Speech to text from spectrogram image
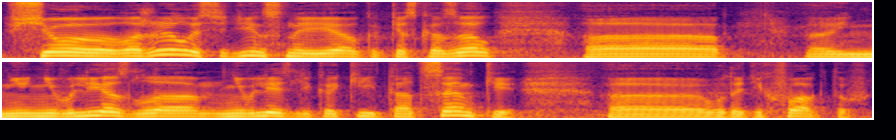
все ложилось. Единственное, я, как я сказал, а, не, не, влезло, не влезли какие-то оценки э, вот этих фактов,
